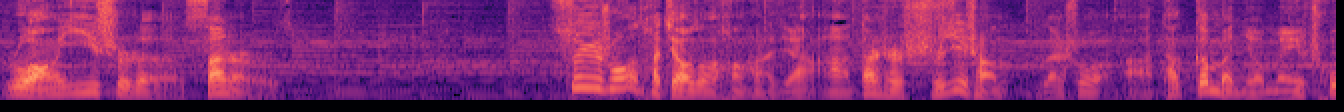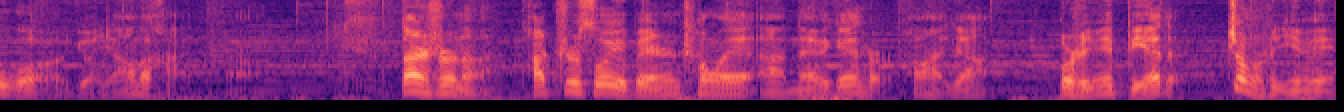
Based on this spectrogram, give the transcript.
若昂一世的三儿子。虽说他叫做航海家啊，但是实际上来说啊，他根本就没出过远洋的海啊。但是呢，他之所以被人称为啊 navigator 航海家。不是因为别的，正是因为，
